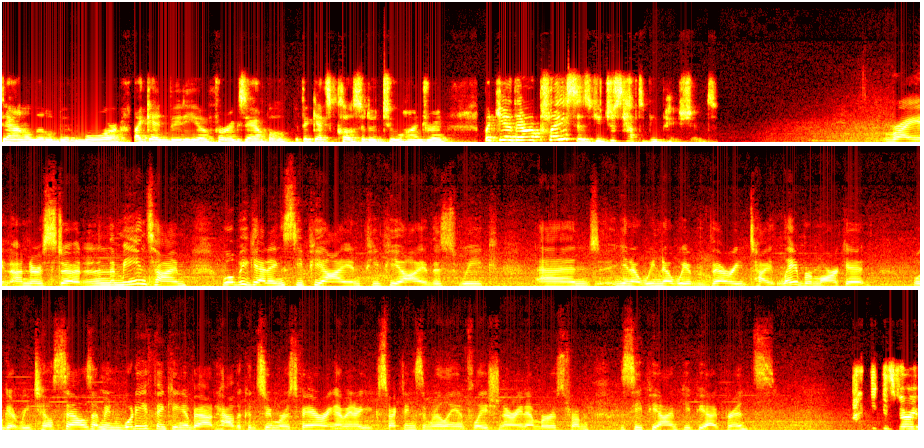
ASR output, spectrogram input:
down a little bit more, like Nvidia, for example, if it gets closer to 200. But yeah, there are places you just have to be patient. Right, understood. And in the meantime, we'll be getting CPI and PPI this week. And, you know, we know we have a very tight labor market. We'll get retail sales. I mean, what are you thinking about how the consumer is faring? I mean, are you expecting some really inflationary numbers from the CPI and PPI prints? I think it's very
